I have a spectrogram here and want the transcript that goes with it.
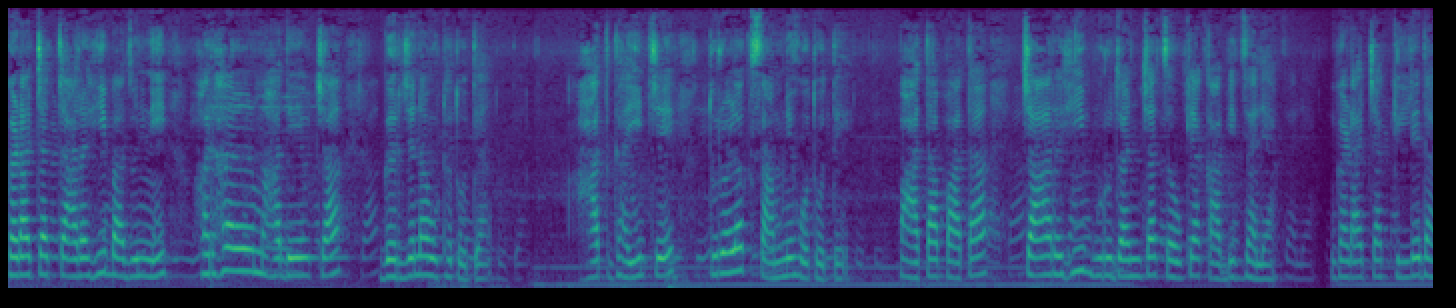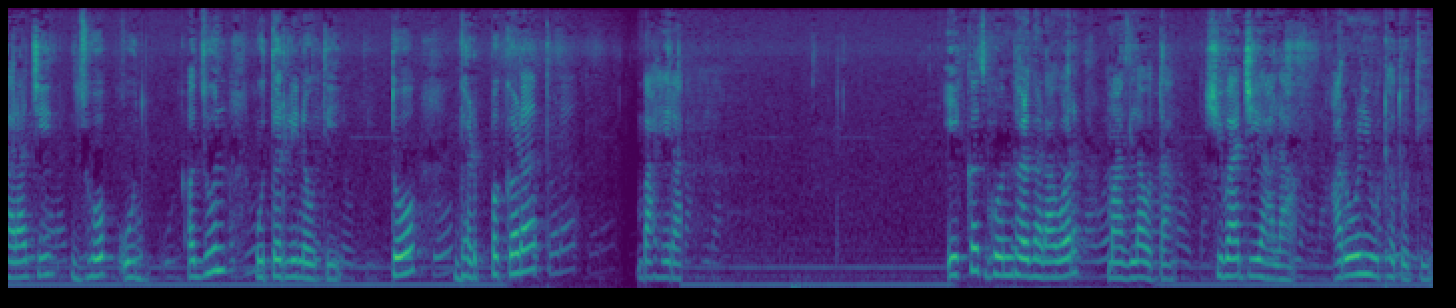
गडाच्या चारही बाजूंनी हरहर महादेवच्या गर्जना उठत होत्या. हातघाईचे तुरळक सामने होत होते. पाहता पाहता चारही बुरुजांच्या चौक्या काबीज झाल्या. गडाच्या किल्लेदाराची झोप उद- अजून उतरली नव्हती. तो धडपकडत बाहेर एकच गोंधळ गडावर माजला होता. शिवाजी आला आरोळी उठत होती.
